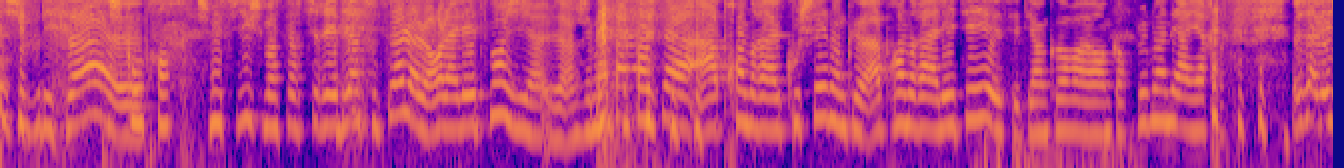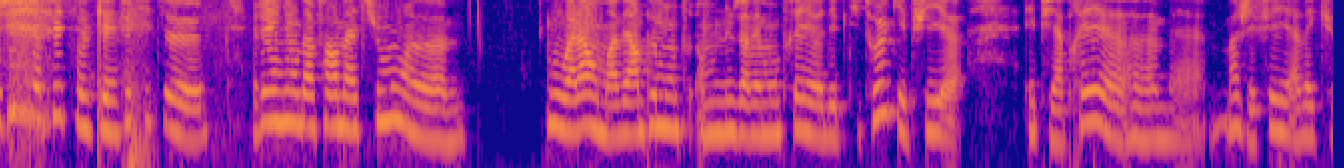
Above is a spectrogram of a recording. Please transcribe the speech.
Et je voulais pas. je euh, comprends. Je me suis dit que je m'en sortirais bien toute seule. Alors l'allaitement, j'ai même pas pensé à, apprendre à accoucher. Donc euh, apprendre à allaiter, euh, c'était encore, encore plus loin derrière. J'avais juste fait cette petite réunion d'information voilà, on m'avait un peu montré, on nous avait montré euh, des petits trucs et puis euh, et puis après, euh, bah, moi j'ai fait avec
